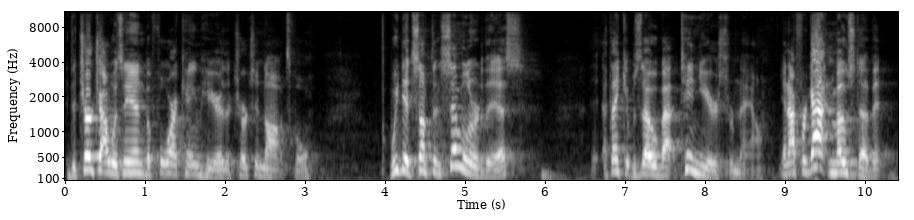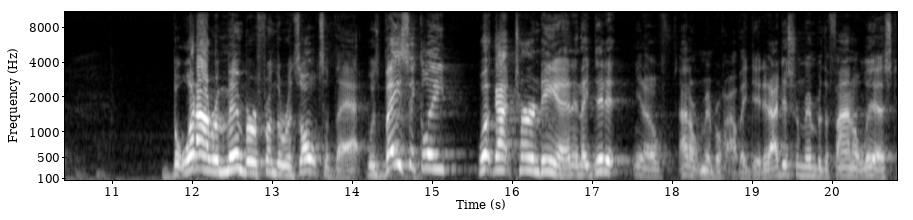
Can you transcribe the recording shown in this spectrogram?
The church I was in before I came here, the church in Knoxville, we did something similar to this. I think it was, though, about 10 years from now. And I've forgotten most of it. But what I remember from the results of that was basically what got turned in, and they did it, you know, I don't remember how they did it. I just remember the final list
